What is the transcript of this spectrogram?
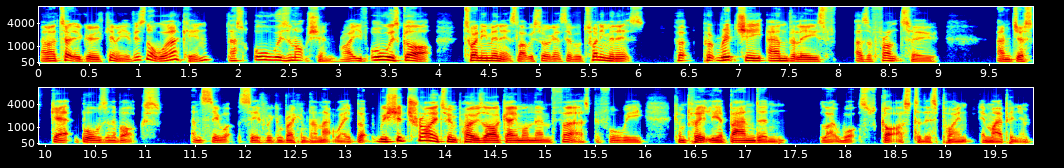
And I totally agree with Kimmy. If it's not working, that's always an option, right? You've always got 20 minutes, like we saw against Liverpool, 20 minutes, put put Richie and Veliz as a front two and just get balls in the box and see what see if we can break them down that way. But we should try to impose our game on them first before we completely abandon like what's got us to this point, in my opinion.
